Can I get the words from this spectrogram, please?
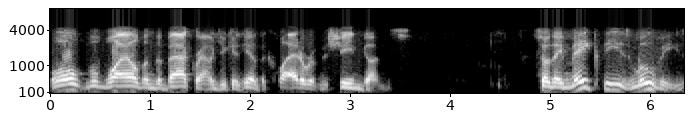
all the while in the background you can hear the clatter of machine guns. So they make these movies,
